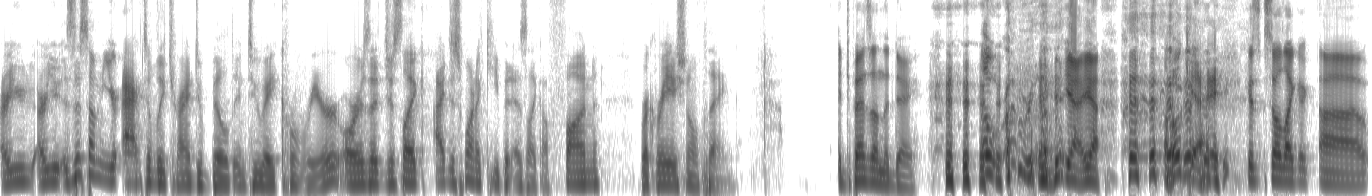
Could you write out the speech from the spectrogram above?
are you are you is this something you're actively trying to build into a career or is it just like I just want to keep it as like a fun recreational thing? It depends on the day. Oh, really? yeah, yeah. okay. Because so like a uh,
